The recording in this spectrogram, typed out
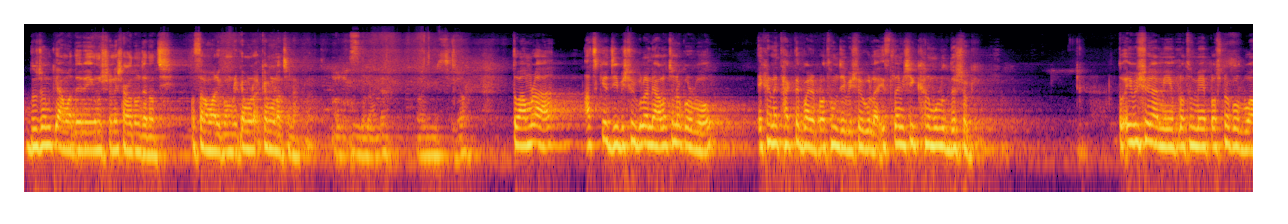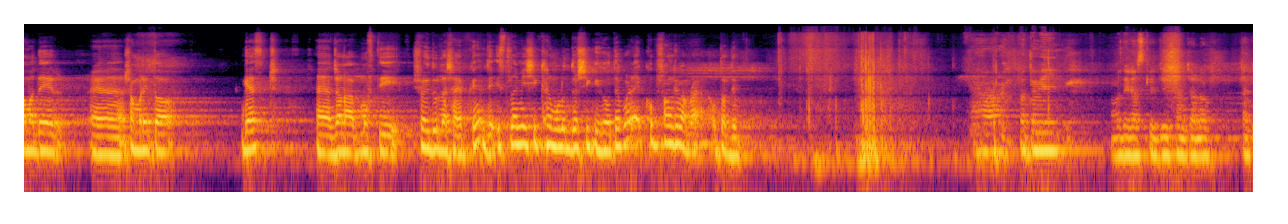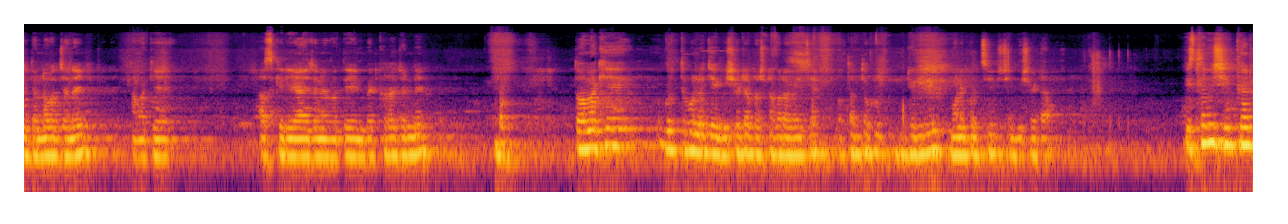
দুজনকে আমাদের এই অনুষ্ঠানে স্বাগতম জানাচ্ছি। আসসালামু আলাইকুম কেমন কেমন আছেন আপনার? তো আমরা আজকে যে বিষয়গুলো নিয়ে আলোচনা করব, এখানে থাকতে পারে প্রথম যে বিষয়গুলো, ইসলামী শিক্ষার মূল উদ্দেশ্য কি? তো এই বিষয়ে আমি প্রথমে প্রশ্ন করব আমাদের সম্মানিত গেস্ট জনাব মুফতি শহীদুল্লাহ সাহেবকে যে ইসলামী শিক্ষার মূল উদ্দেশ্য কি হতে পারে, খুব সংক্ষেপে আমরা উত্তর দেব। প্রথমেই আমাদের আজকের যে সঞ্চালক, তাকে ধন্যবাদ জানাই আমাকে আজকের এই আয়োজনের মধ্যে ইনভাইট করার জন্যে। তো আমাকে গুরুত্বপূর্ণ যে বিষয়টা প্রশ্ন করা হয়েছে, অত্যন্ত খুব জরুরি মনে করছি সেই বিষয়টা। ইসলামী শিক্ষার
